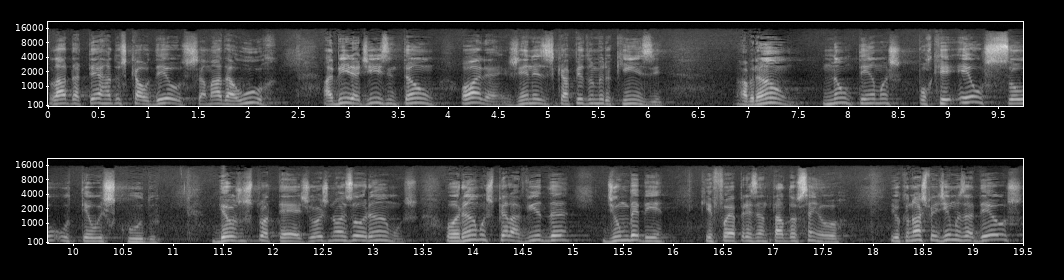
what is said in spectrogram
lá da terra dos caldeus, chamada Ur. A Bíblia diz então, olha, Gênesis capítulo número 15, Abraão, não temas, porque eu sou o teu escudo. Deus nos protege. Hoje nós oramos, oramos pela vida de um bebê que foi apresentado ao Senhor. E o que nós pedimos a Deus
